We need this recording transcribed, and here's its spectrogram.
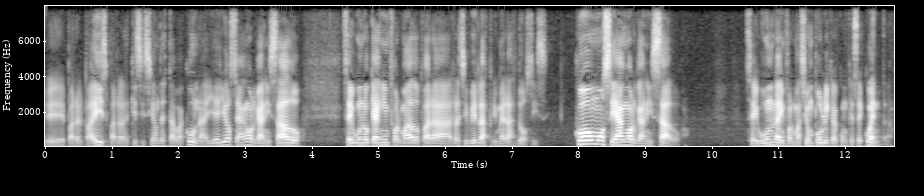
eh, para el país, para la adquisición de esta vacuna. Y ellos se han organizado, según lo que han informado, para recibir las primeras dosis. ¿Cómo se han organizado? Según la información pública con que se cuenta.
